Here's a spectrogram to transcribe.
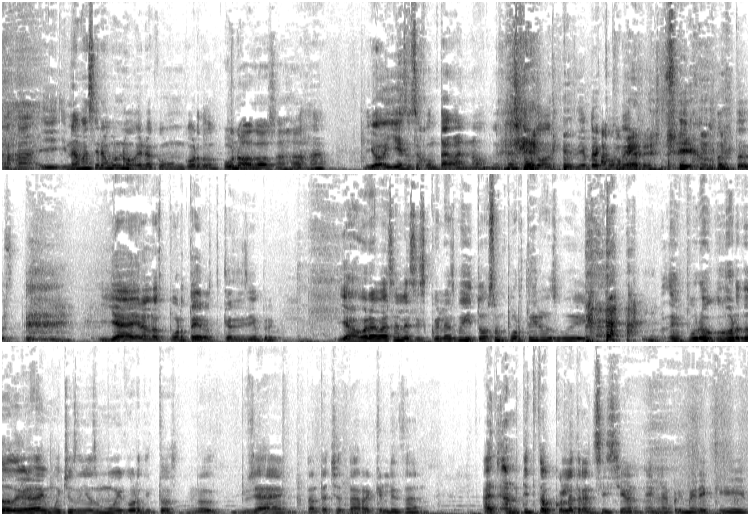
ajá. Y, y nada más era uno, era como un gordo. Uno o dos, ajá. Ajá. Y, y eso se juntaban, ¿no? como que siempre a, A comer. comer. Sí, juntos. Y ya eran los porteros, casi siempre. Y ahora vas a las escuelas, güey, y todos son porteros, güey. es puro gordo, de verdad hay muchos niños muy gorditos. No, pues ya tanta chatarra que les dan. ¿A, a ti te tocó la transición en la primaria que...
